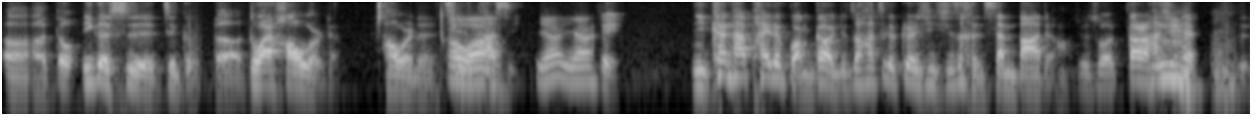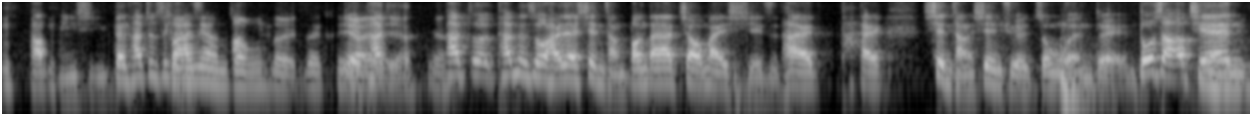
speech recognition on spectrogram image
呃都一个是这个呃 Dwight Howard，Howard 的，其实他是呀呀对。你看他拍的广告，你就知道他这个个人性其实很三八的哈。就是说，当然他现在不是他明星，但他就是个三两中，对对对，他他这他那时候还在现场帮大家叫卖鞋子，他还他还现场现学中文，对，多少钱？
